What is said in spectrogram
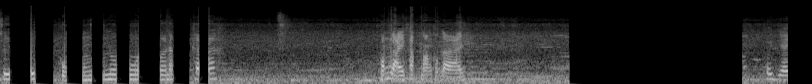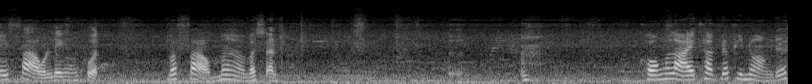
ซื้อผงนัวนะคะของหลายครับของหลายพ่อใหญ่ฝ่าวเล็งขวดว่าฝ่าวมาว่าสัน ของหลายคักเด้อพี่น้องเด้อ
